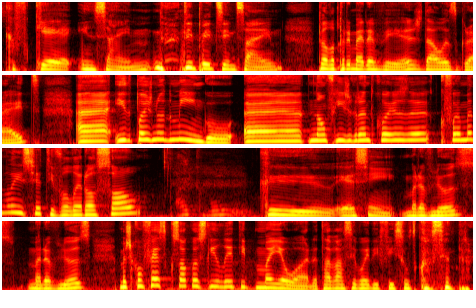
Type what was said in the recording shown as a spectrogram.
Que, f- que é insane, tipo, it's insane, pela primeira vez, that was great. Ah, e depois no domingo ah, não fiz grande coisa, que foi uma delícia. Estive a ler ao sol, Ai, que bom. Que é assim, maravilhoso, maravilhoso. Mas confesso que só consegui ler tipo meia hora, estava a ser bem difícil de concentrar.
